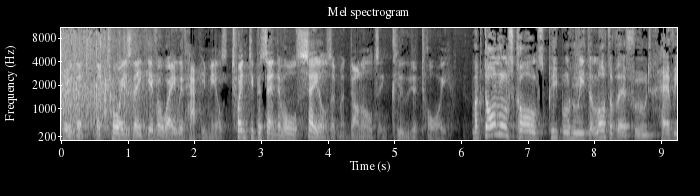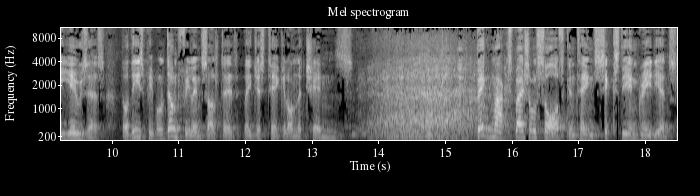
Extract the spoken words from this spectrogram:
through the, the toys they give away with Happy Meals. 20% of all sales at McDonald's include a toy. McDonald's calls people who eat a lot of their food heavy users, though these people don't feel insulted, they just take it on the chins. Big Mac special sauce contains 60 ingredients,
